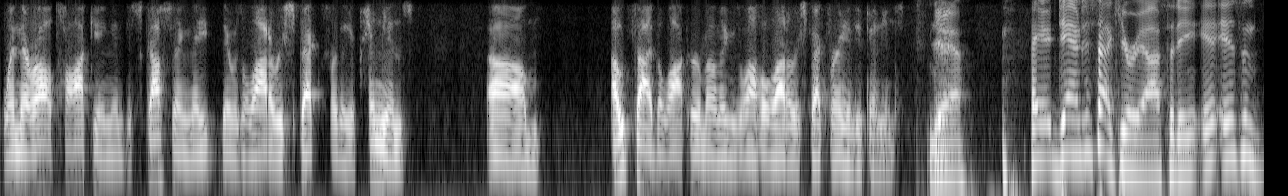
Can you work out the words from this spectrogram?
when they're all talking and discussing, they, there was a lot of respect for the opinions. Um, outside the locker room, I don't think there's a whole lot of respect for any of the opinions. Yeah. Hey Dan, just out of curiosity, isn't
